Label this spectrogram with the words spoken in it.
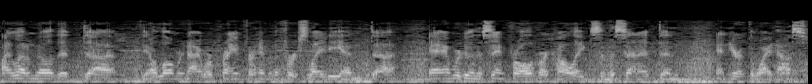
I let him know that uh, you know Lo-Mari and I were praying for him and the First Lady, and uh, and we're doing the same for all of our colleagues in the Senate and, and here at the White House.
